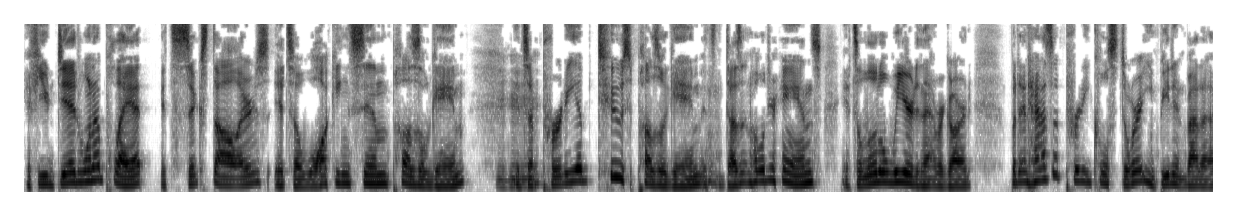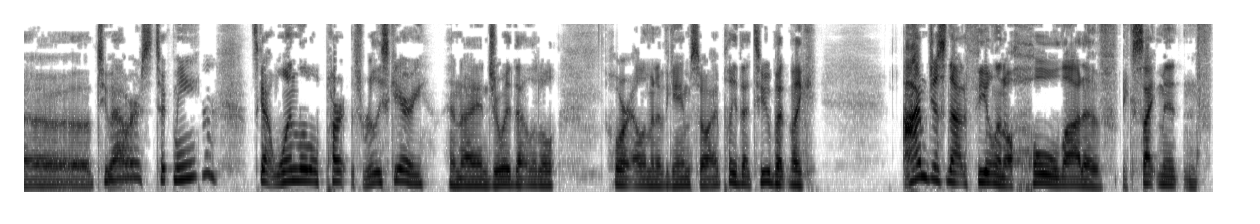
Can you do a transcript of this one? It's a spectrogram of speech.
If you did want to play it, it's $6. It's a walking sim puzzle game. It's a Mhm. pretty obtuse puzzle game. It doesn't hold your hands. It's a little weird in that regard, but it has a pretty cool story. You beat it in about uh, two hours, took me. Hmm. It's got one little part that's really scary, and I enjoyed that little horror element of the game, so I played that too. But like, I'm just not feeling a whole lot of excitement and f-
